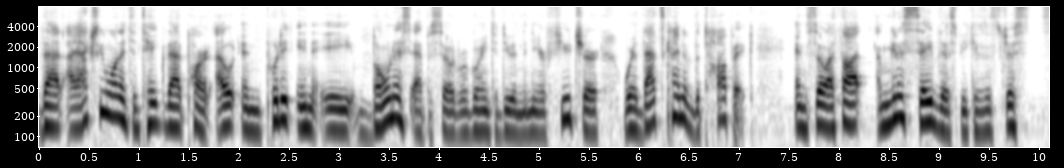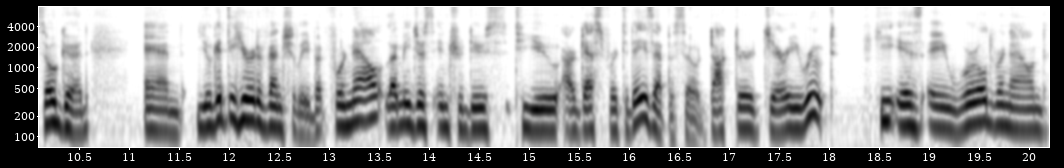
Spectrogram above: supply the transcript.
that I actually wanted to take that part out and put it in a bonus episode we're going to do in the near future where that's kind of the topic. And so I thought, I'm going to save this because it's just so good. And you'll get to hear it eventually. But for now, let me just introduce to you our guest for today's episode, Dr. Jerry Root. He is a world renowned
